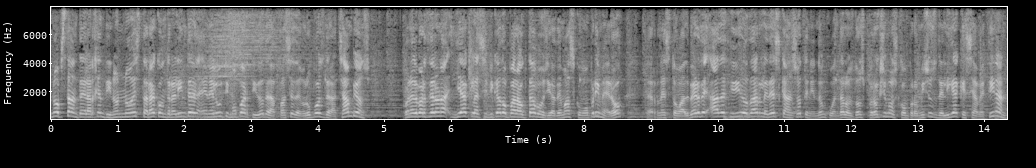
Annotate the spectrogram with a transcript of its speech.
No obstante, el argentino no estará contra el Inter en el último partido de la fase de grupos de la Champions. Con el Barcelona ya clasificado para octavos y además como primero, Ernesto Valverde ha decidido darle descanso teniendo en cuenta los dos próximos compromisos de liga que se avecinan,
